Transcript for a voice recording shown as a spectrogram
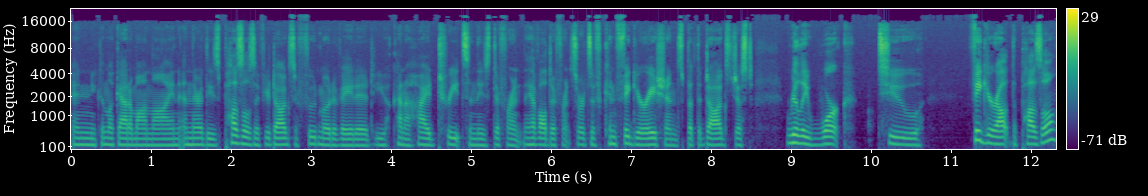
and you can look at them online. And there are these puzzles. If your dogs are food motivated, you kind of hide treats in these different. They have all different sorts of configurations, but the dogs just really work to figure out the puzzle.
